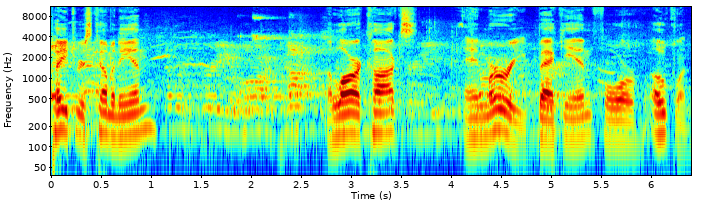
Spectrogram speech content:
Patriots coming in. Laura Cox and Murray back in for Oakland.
